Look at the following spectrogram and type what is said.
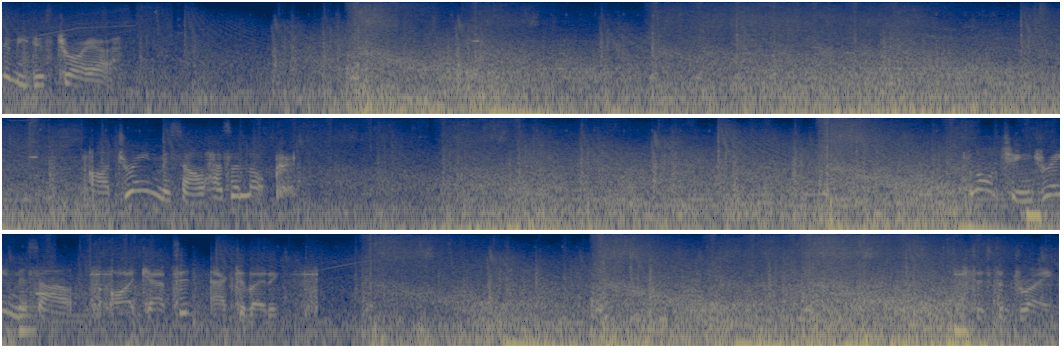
Enemy destroyer. Our drain missile has a lock. Launching drain missile. Aye, Captain. Activating. System drained.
